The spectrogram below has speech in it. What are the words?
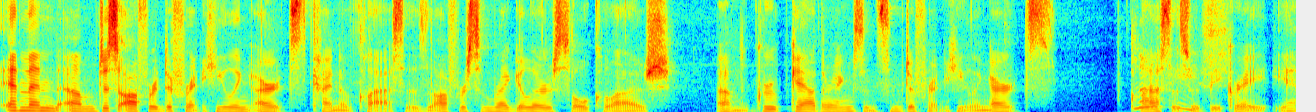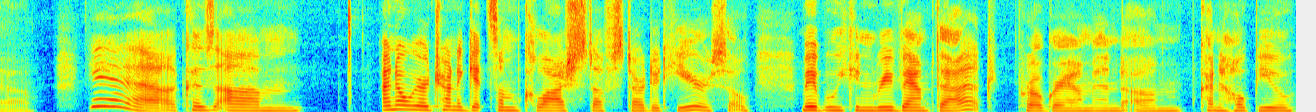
and then um, just offer different healing arts kind of classes. Offer some regular soul collage um, group gatherings and some different healing arts classes would be great. Yeah. Yeah, because um, I know we were trying to get some collage stuff started here, so maybe we can revamp that program and um, kind of help you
